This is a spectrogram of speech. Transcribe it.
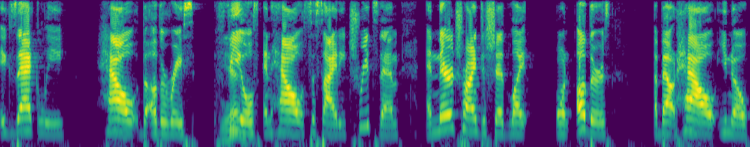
exactly how the other race Yeah. feels and how society treats them and they're trying to shed light on others about how, you know,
